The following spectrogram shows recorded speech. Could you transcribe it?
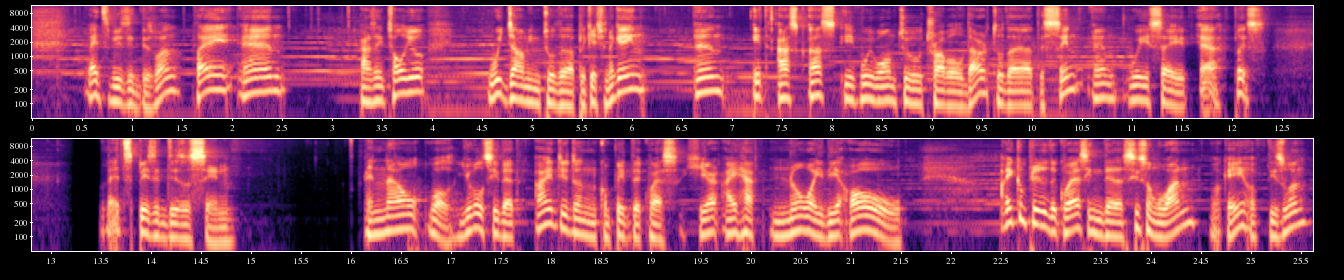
Let's visit this one, play, and as I told you, we jump into the application again, and it asks us if we want to travel there to the, the scene, and we say, yeah, please. Let's visit this scene. And now, well, you will see that I didn't complete the quest here. I have no idea. Oh, I completed the quest in the season 1, okay, of this one.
